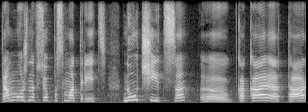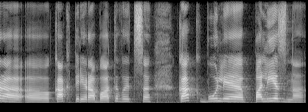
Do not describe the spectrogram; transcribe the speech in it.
Там можно все посмотреть, научиться, э, какая тара, как перерабатывается, как более полезно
